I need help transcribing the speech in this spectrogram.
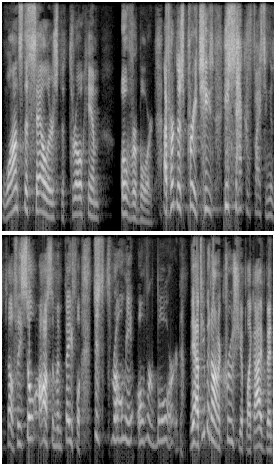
wants the sailors to throw him overboard. I've heard this preach. He's, he's sacrificing himself. He's so awesome and faithful. Just throw me overboard. Yeah, if you've been on a cruise ship like I've been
